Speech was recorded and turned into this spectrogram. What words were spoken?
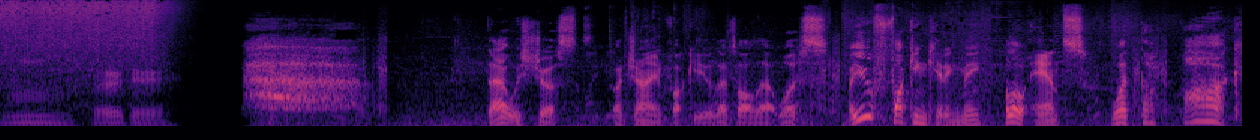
Mmm, burger. That was just a giant fuck you. That's all that was. Are you fucking kidding me? Hello, ants. What the fuck?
